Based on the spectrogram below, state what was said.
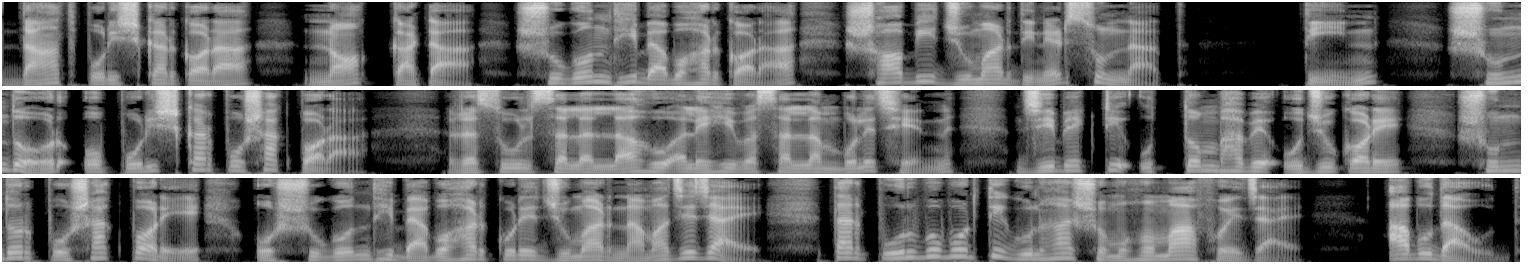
দাঁত পরিষ্কার করা, নখ কাটা, সুগন্ধি ব্যবহার করা সবই জুমার দিনের সুন্নাত। তিন, সুন্দর ও পরিষ্কার পোশাক পরা। রসুল সাল্লাল্লাহু আলহি ওয়াসাল্লাম বলেছেন, যে ব্যক্তি উত্তমভাবে অজু করে, সুন্দর পোশাক পরে ও সুগন্ধি ব্যবহার করে জুমার নামাজে যায়, তার পূর্ববর্তী গুনহাসমূহ মাফ হয়ে যায়। আবু দাউদ।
